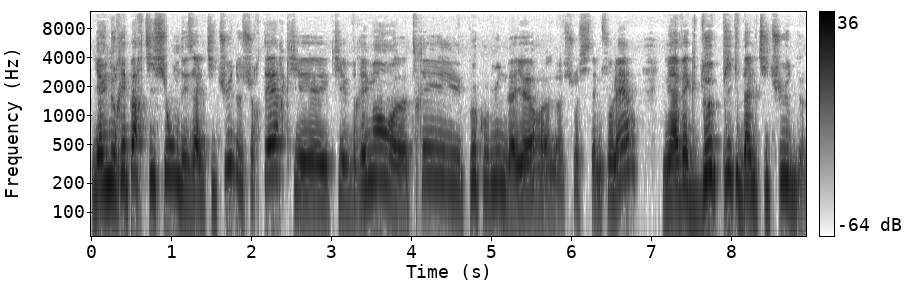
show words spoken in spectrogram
il y a une répartition des altitudes sur Terre qui est, vraiment euh, très peu commune d'ailleurs sur le système solaire, mais avec deux pics d'altitude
